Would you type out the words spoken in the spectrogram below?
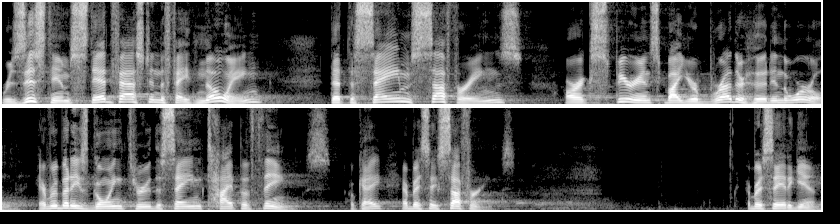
Resist him steadfast in the faith, knowing that the same sufferings are experienced by your brotherhood in the world. Everybody's going through the same type of things. Okay? Everybody say sufferings. Everybody say it again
